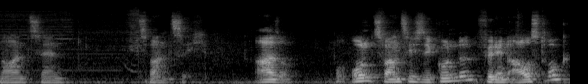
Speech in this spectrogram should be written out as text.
19, 20. Also rund 20 Sekunden für den Ausdruck.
